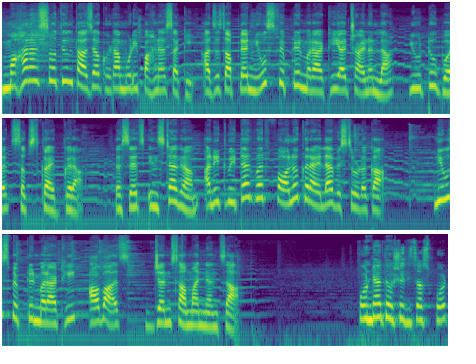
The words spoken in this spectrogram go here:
महाराष्ट्रातील ताज्या घडामोडी पाहण्यासाठी आजच आपल्या न्यूज फिफ्टीन मराठी या चॅनलला यूट्यूबवर सबस्क्राईब करा. तसेच इंस्टाग्राम आणि ट्विटरवर फॉलो करायला विसरू नका. न्यूज फिफ्टीन मराठी आवाज जनसामान्यांचा. कोंढ्या दहशतीचा स्फोट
